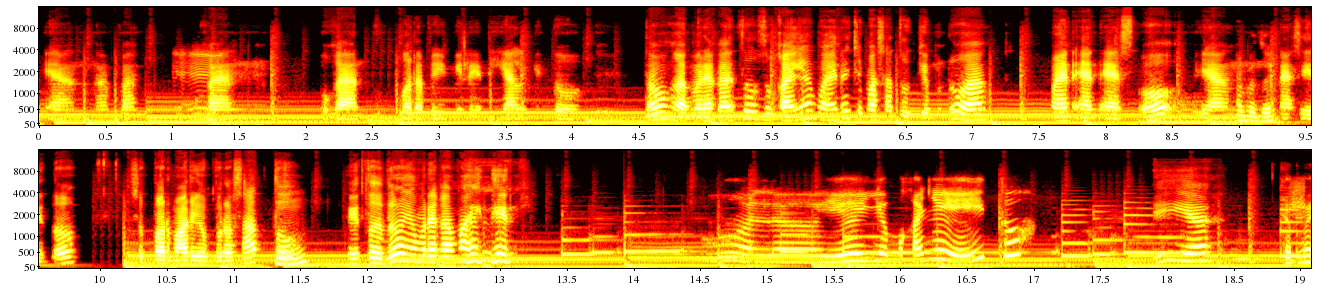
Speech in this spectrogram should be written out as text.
yang apa? mm, Bukan bukan umur tapi milenial gitu. Tahu nggak mereka tuh sukanya mainnya cuma satu game doang. Main NSO yang? NES itu Super Mario Bros 1 Hmm. itu doang yang mereka mainin. Oh iya iya makanya ya itu. Iya. Karena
